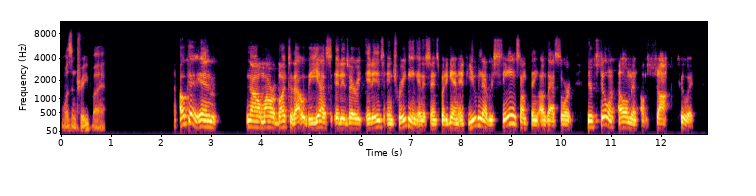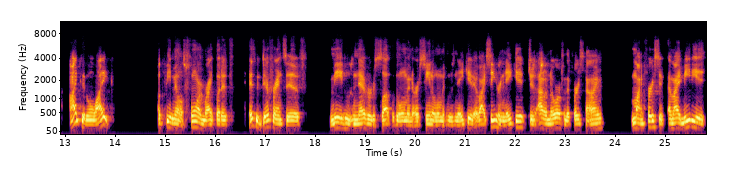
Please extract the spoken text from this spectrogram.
was intrigued by it. Okay, and now my rebut to that would be yes, it is very it is intriguing in a sense, but again, if you've never seen something of that sort, there's still an element of shock to it. I could like a female's form, right? But if it's a difference if me who's never slept with a woman or seen a woman who's naked, if I see her naked just out of nowhere for the first time, my first my immediate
